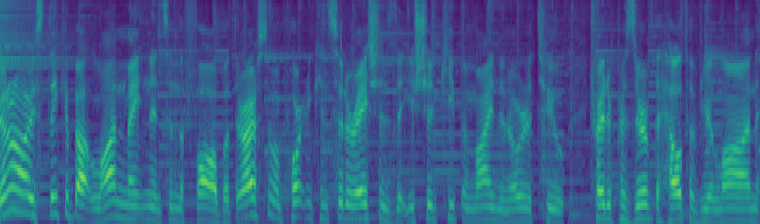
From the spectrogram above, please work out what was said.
don't always think about lawn maintenance in the fall, but there are some important considerations that you should keep in mind in order to try to preserve the health of your lawn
